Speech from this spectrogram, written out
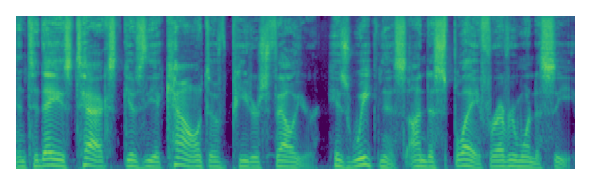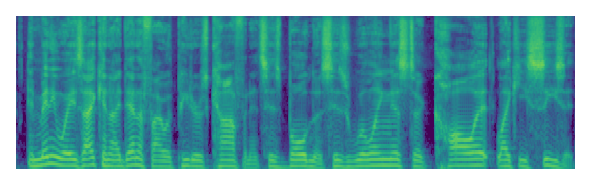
And today's text gives the account of Peter's failure, his weakness on display for everyone to see. In many ways, I can identify with Peter's confidence, his boldness, his willingness to call it like he sees it.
